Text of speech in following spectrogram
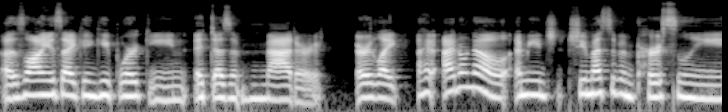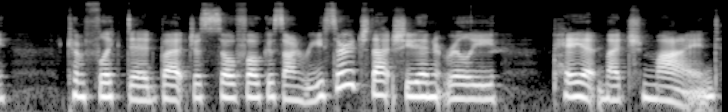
as long as I can keep working, it doesn't matter. Or, like, I, I don't know. I mean, she must have been personally conflicted, but just so focused on research that she didn't really pay it much mind.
